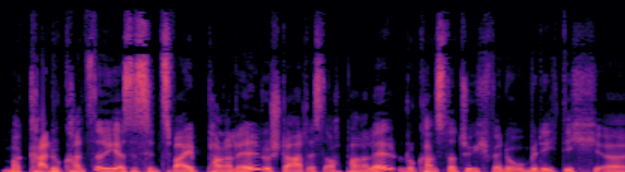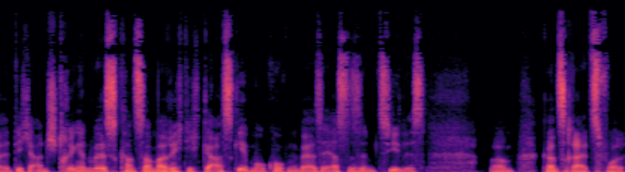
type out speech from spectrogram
Man kann, du kannst natürlich, also es sind zwei parallel, du startest auch parallel und du kannst natürlich, wenn du unbedingt dich, äh, dich anstrengen willst, kannst du mal richtig Gas geben und gucken, wer als erstes im Ziel ist. Ähm, ganz reizvoll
